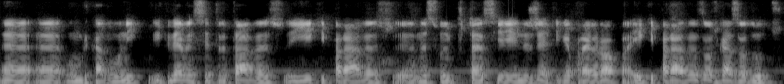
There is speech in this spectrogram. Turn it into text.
uh, uh, mercado único e que devem ser tratadas e equiparadas uh, na sua importância energética para a Europa, equiparadas aos gasodutos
